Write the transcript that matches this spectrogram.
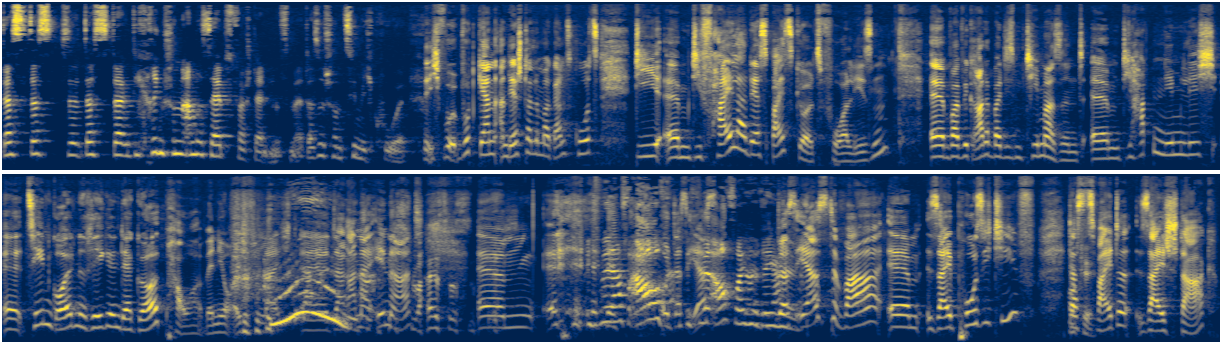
das, das, das, das, die kriegen schon ein anderes Selbstverständnis mit. Das ist schon ziemlich cool. Ich würde gerne an der Stelle mal ganz kurz die, ähm, die Pfeiler der Spice Girls vorlesen, äh, weil wir gerade bei diesem Thema sind. Ähm, die hatten nämlich äh, zehn goldene Regeln der Girl Power, wenn ihr euch vielleicht äh, daran erinnert. Ich, weiß es ähm, ich will das auch. Und das ich erste, will auch solche Regeln. Das erste war, ähm, sei positiv. Das okay. zweite, sei stark.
